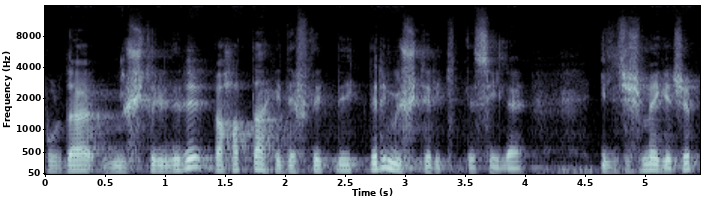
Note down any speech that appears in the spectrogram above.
burada müşterileri ve hatta hedefledikleri müşteri kitlesiyle iletişime geçip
